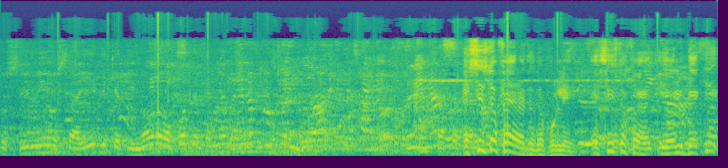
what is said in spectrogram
Το σημείο στα είδη και την ώρα, οπότε θα μένα είναι κλεισμένο. Εσείς το φέρατε το πουλί, εσείς το φέρατε. Η Ολυμπιακή...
